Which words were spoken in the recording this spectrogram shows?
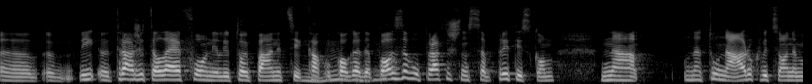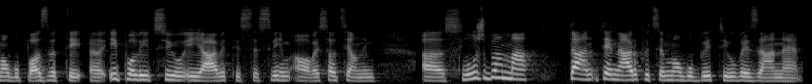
e, e, traži telefon ili toj panici kako mhm, koga da mhm. pozavu, praktično sa pritiskom na na tu narukvicu one mogu pozvati i policiju i javiti se svim ovaj, socijalnim službama. Ta, te narukvice mogu biti uvezane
